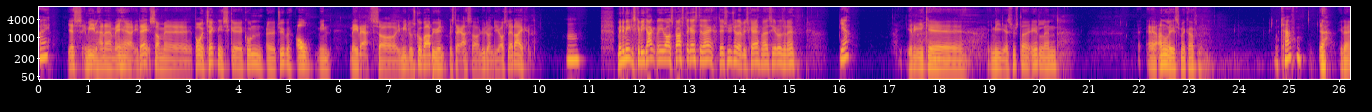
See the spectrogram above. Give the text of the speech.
Hej. Yes, Emil han er med her i dag som uh, både teknisk uh, kunde uh, type og min medvært. Så Emil, du skal bare byde ind, hvis der er, så lytteren de også lader dig kende. Mm. Men Emil, skal vi i gang med vores første gæst i dag? Det synes jeg da, vi skal. Hvad siger du til det? Ja. Jeg ved ikke, øh, Emil, jeg synes, der er et eller andet er anderledes med kaffen. Med kaffen? Ja, i dag.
